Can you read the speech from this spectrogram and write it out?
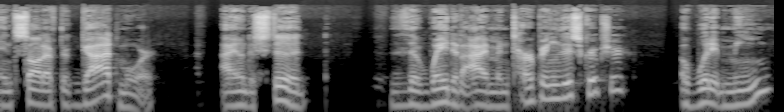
and sought after God more, I understood the way that I'm interpreting this scripture of what it means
